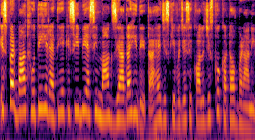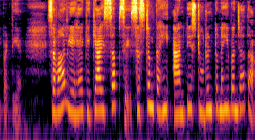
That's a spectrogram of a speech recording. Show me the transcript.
इस पर बात होती ही रहती है, किसी भी ऐसी मार्क्स ज़्यादा ही देता है, जिसकी वजह से कॉलेजेस को कट ऑफ़ बढ़ानी पड़ती है। सवाल ये है कि क्या इस सबसे सिस्टम कहीं एंटी स्टूडेंट तो नहीं बन जाता?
